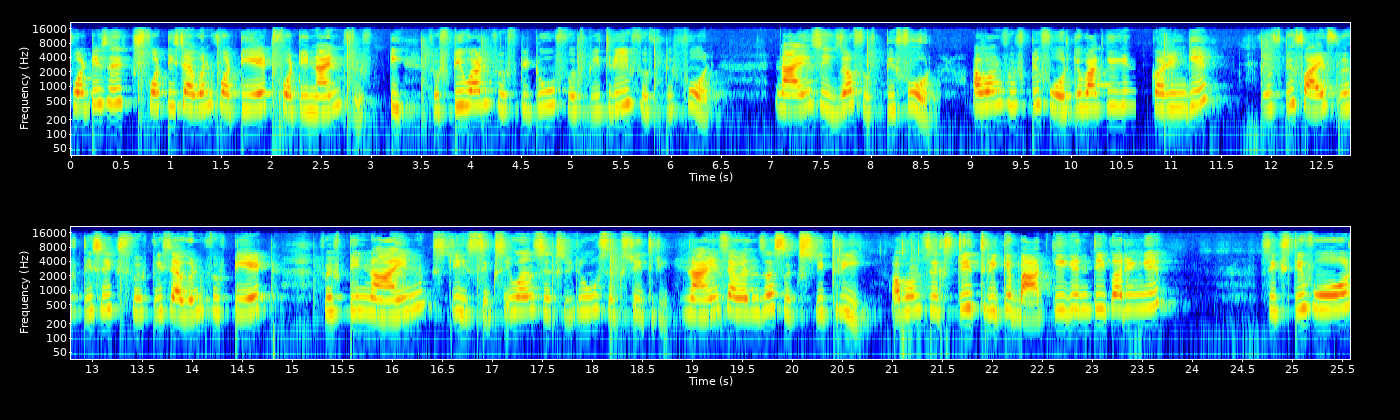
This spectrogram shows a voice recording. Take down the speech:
Forty six forty seven forty eight forty nine fifty fifty one fifty two fifty three fifty four nine six ज़ा फिफ्टी फोर अब हम फिफ्टी फोर के बाद की करेंगे. Fifty five fifty six fifty seven fifty eight fifty nine sixty one sixty two sixty three nine seven ज़ा सिक्सटी थ्री अब हम सिक्सटी थ्री के बाद की गिनती करेंगे। Sixty four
